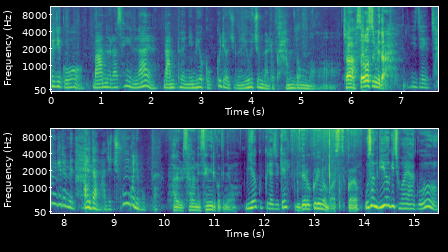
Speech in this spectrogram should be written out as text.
그리고 마누라 생일날 남편이 미역국 끓여주면 요즘 말로 감동 먹어. 자, 썰었습니다. 이제 참기름이 달달 아주 충분히 볶아. 화요일 사란이 생일이거든요. 미역국 끓여주게? 이대로 끓이면 맛있을까요? 우선 미역이 좋아야 하고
